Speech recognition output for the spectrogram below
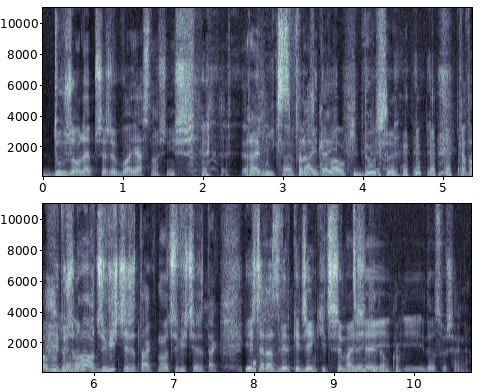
dużo lepsze, żeby była jasność niż remix tak, Friday. Kawałki duszy. kawałki duszy. No oczywiście, że tak. No oczywiście, że tak. Jeszcze raz wielkie dzięki, trzymaj dzięki, się i, i do usłyszenia.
